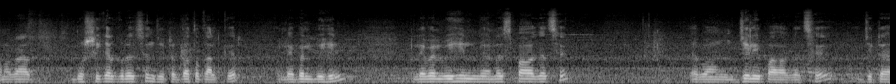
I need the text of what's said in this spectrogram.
ওনারা দোষ স্বীকার করেছেন, যেটা গতকালকের লেবেলবিহীন। লেবেলবিহীন মেয়নেজ পাওয়া গেছে এবং জেলি পাওয়া গেছে, যেটা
